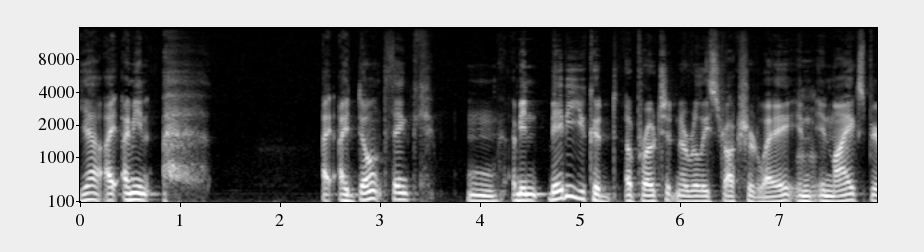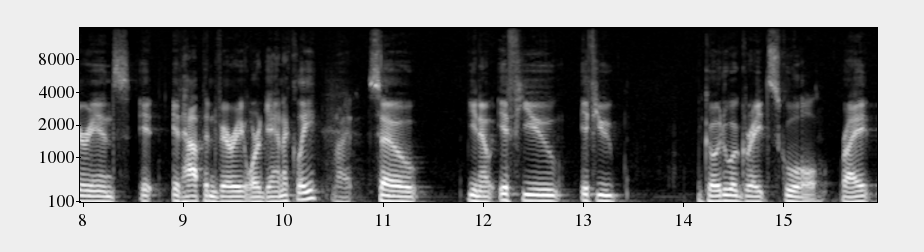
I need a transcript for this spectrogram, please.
Yeah, I, I mean, I, I don't think, mm, I mean, maybe you could approach it in a really structured way. In, mm-hmm. in my experience, it, it happened very organically. Right. So, you know, if you, if you go to a great school, right?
